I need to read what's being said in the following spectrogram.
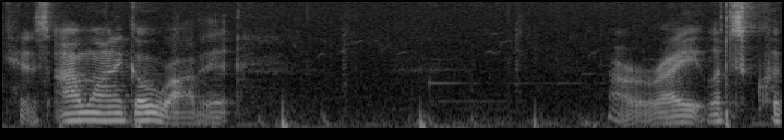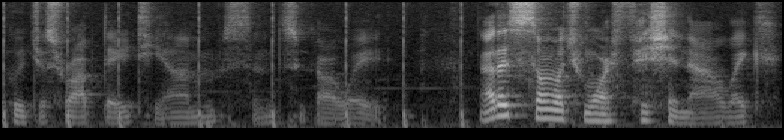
Because I want to go rob it. Alright, let's quickly just rob the ATM since we gotta wait. That is so much more efficient now. Like,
